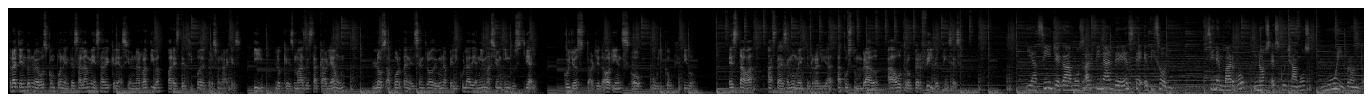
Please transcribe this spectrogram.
trayendo nuevos componentes a la mesa de creación narrativa para este tipo de personajes, y, lo que es más destacable aún, los aporta en el centro de una película de animación industrial, cuyos target audience o público objetivo estaba hasta ese momento en realidad acostumbrado a otro perfil de princesa. Y así llegamos al final de este episodio. Sin embargo, nos escuchamos muy pronto,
